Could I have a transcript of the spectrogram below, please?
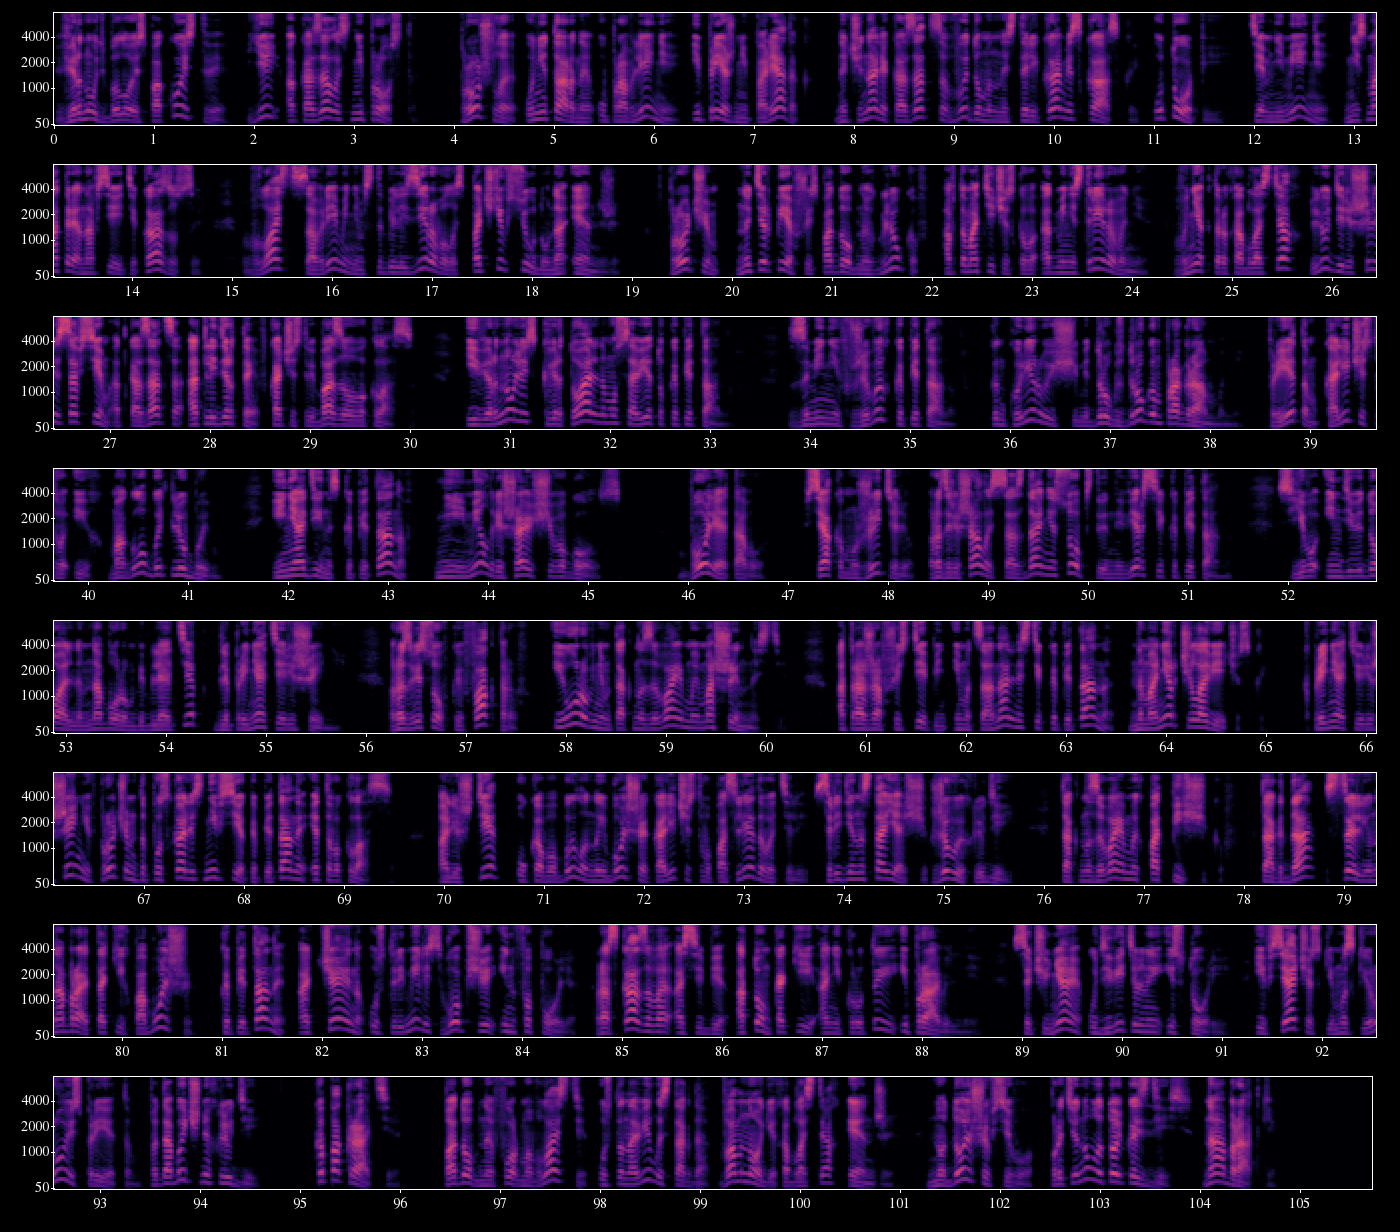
Вернуть былое спокойствие ей оказалось непросто. Прошлое унитарное управление и прежний порядок начинали казаться выдуманной стариками сказкой, утопией. Тем не менее, несмотря на все эти казусы, власть со временем стабилизировалась почти всюду на Энджи. Впрочем, натерпевшись подобных глюков автоматического администрирования, в некоторых областях люди решили совсем отказаться от лидер-Т в качестве базового класса и вернулись к виртуальному совету капитанов, заменив живых капитанов конкурирующими друг с другом программами. При этом количество их могло быть любым, и ни один из капитанов не имел решающего голоса. Более того, всякому жителю разрешалось создание собственной версии капитана с его индивидуальным набором библиотек для принятия решений, развесовкой факторов и уровнем так называемой машинности, отражавшей степень эмоциональности капитана на манер человеческой. К принятию решений, впрочем, допускались не все капитаны этого класса, а лишь те, у кого было наибольшее количество последователей среди настоящих живых людей так называемых подписчиков. Тогда, с целью набрать таких побольше, капитаны отчаянно устремились в общее инфополе, рассказывая о себе, о том, какие они крутые и правильные, сочиняя удивительные истории и всячески маскируясь при этом под обычных людей. Капократия. Подобная форма власти установилась тогда во многих областях Энджи, но дольше всего протянула только здесь, на обратке.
